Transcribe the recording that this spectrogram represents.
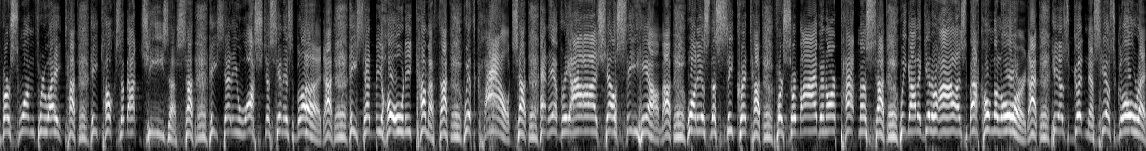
Verse 1 through 8. He talks about Jesus. He said, He washed us in His blood. Uh, he said, Behold, He cometh uh, with clouds, uh, and every eye shall see Him. What is the secret for surviving our Patmos? We got to get our eyes back on the Lord. His goodness, His glory,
